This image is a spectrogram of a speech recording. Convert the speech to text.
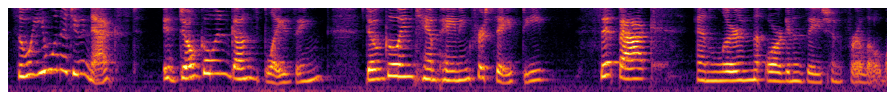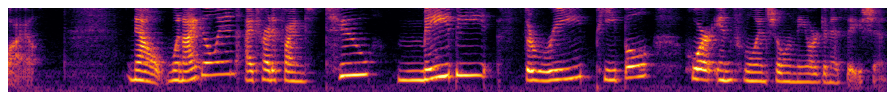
So, what you want to do next is don't go in guns blazing, don't go in campaigning for safety, sit back and learn the organization for a little while. Now, when I go in, I try to find two, maybe three people who are influential in the organization.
